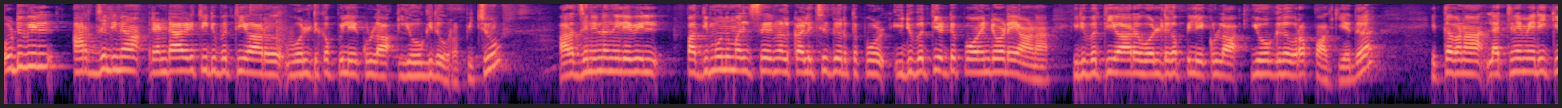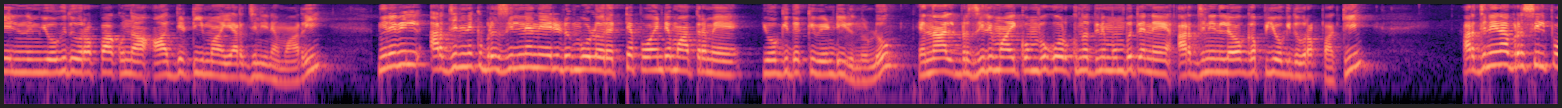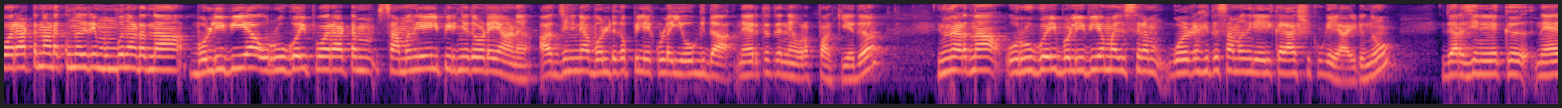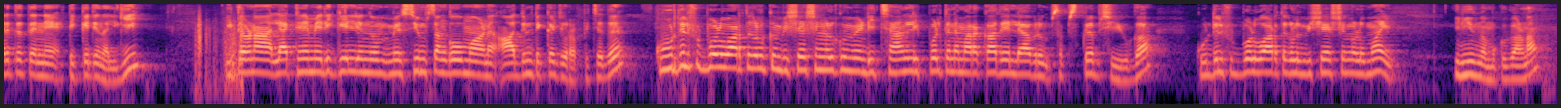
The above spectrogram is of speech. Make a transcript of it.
ഒടുവിൽ അർജന്റീന രണ്ടായിരത്തി ഇരുപത്തി ആറ് വേൾഡ് കപ്പിലേക്കുള്ള യോഗ്യത ഉറപ്പിച്ചു. അർജന്റീന നിലവിൽ പതിമൂന്ന് മത്സരങ്ങൾ കളിച്ചു തീർത്തപ്പോൾ ഇരുപത്തിയെട്ട് പോയിന്റോടെയാണ് ഇരുപത്തിയാറ് വേൾഡ് കപ്പിലേക്കുള്ള യോഗ്യത ഉറപ്പാക്കിയത്. ഇത്തവണ ലാറ്റിൻ അമേരിക്കയിൽ നിന്നും യോഗ്യത ഉറപ്പാക്കുന്ന ആദ്യ ടീമായി അർജന്റീന മാറി. നിലവിൽ അർജന്റീനക്ക് ബ്രസീലിനെ നേരിടുമ്പോൾ ഒരൊറ്റ പോയിന്റ് മാത്രമേ യോഗ്യതയ്ക്ക് വേണ്ടിയിരുന്നുള്ളൂ. എന്നാൽ ബ്രസീലുമായി കൊമ്പ് കോർക്കുന്നതിന് മുമ്പ് തന്നെ അർജന്റീന ലോകകപ്പ് യോഗ്യത ഉറപ്പാക്കി. അർജന്റീന ബ്രസീൽ പോരാട്ടം നടക്കുന്നതിന് മുമ്പ് നടന്ന ബൊളിവിയ ഉറുഗോയ് പോരാട്ടം സമനിലയിൽ പിരിഞ്ഞതോടെയാണ് അർജന്റീന വേൾഡ് കപ്പിലേക്കുള്ള യോഗ്യത നേരത്തെ തന്നെ ഉറപ്പാക്കിയത്. ഇന്ന് നടന്ന ഉറുഗോയ് ബൊളീവിയ മത്സരം ഗോൾരഹിത സമനിലയിൽ കലാശിക്കുകയായിരുന്നു. ഇത് അർജന്റീനക്ക് നേരത്തെ തന്നെ ടിക്കറ്റ് നൽകി. ഇത്തവണ ലാറ്റിൻ അമേരിക്കയിൽ നിന്നും മെസ്സിയും സംഘവുമാണ് ആദ്യം ടിക്കറ്റ് ഉറപ്പിച്ചത്. കൂടുതൽ ഫുട്ബോൾ വാർത്തകൾക്കും വിശേഷങ്ങൾക്കും വേണ്ടി ചാനൽ ഇപ്പോൾ തന്നെ മറക്കാതെ എല്ലാവരും സബ്സ്ക്രൈബ് ചെയ്യുക. കൂടുതൽ ഫുട്ബോൾ വാർത്തകളും വിശേഷങ്ങളുമായി ഇനിയും നമുക്ക് കാണാം.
